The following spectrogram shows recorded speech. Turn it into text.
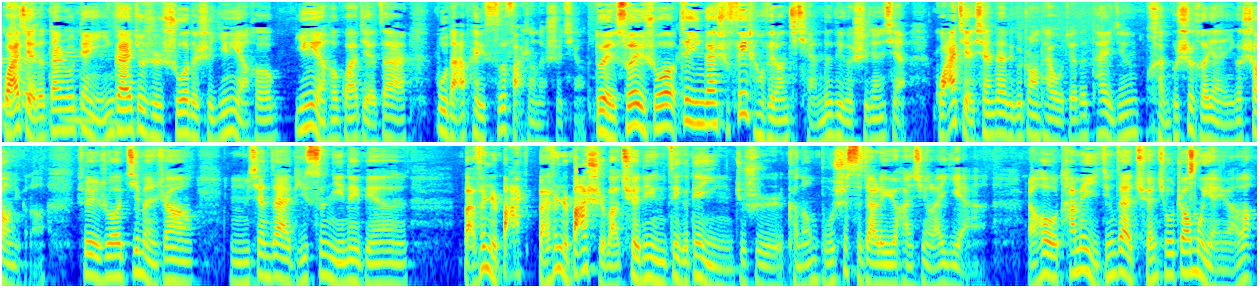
寡姐的单入电影应该就是说的是鹰眼和鹰眼和寡姐在布达佩斯发生的事情。对，所以说这应该是非常非常前的这个时间线。寡姐现在这个状态，我觉得她已经很不适合演一个少女了。所以说基本上，嗯，现在迪士尼那边百分之八百分之八十吧，确定这个电影就是可能不是斯嘉丽约翰逊来演，然后他们已经在全球招募演员了。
